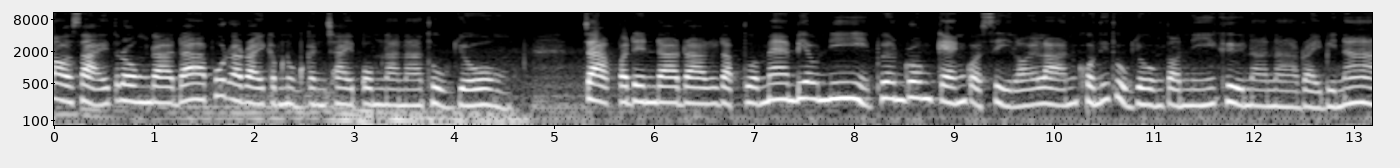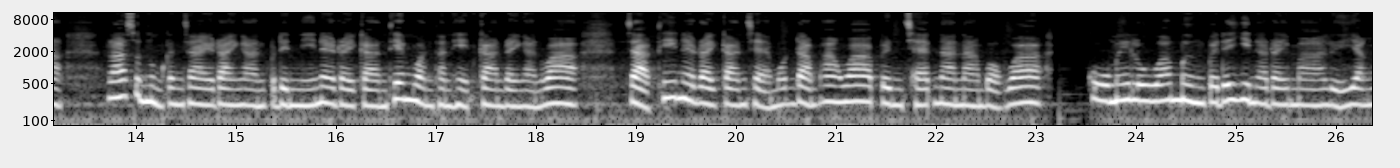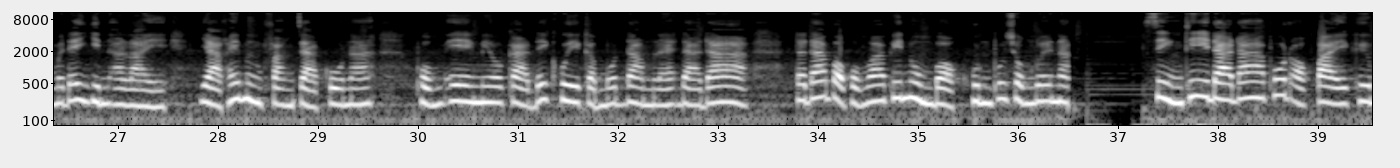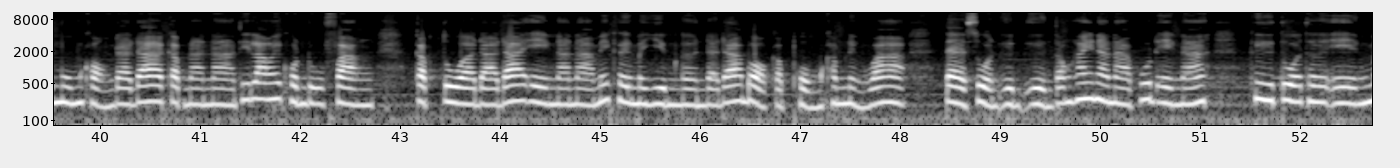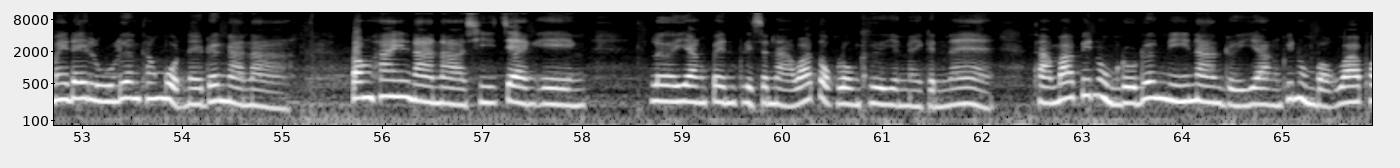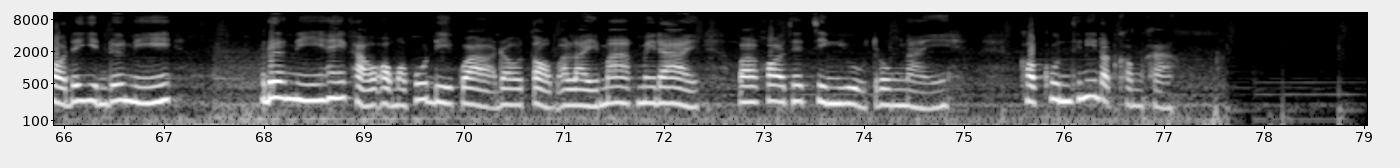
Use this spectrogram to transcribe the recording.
ต่อสายตรงดาด้าพูดอะไรกับหนุ่มกัญชัยปมนานาถูกโยง จากประเด็นดาราระดับตัวแม่เบี้ยวหนี้เพื่อนร่วมแก๊งกว่า 400 ล้าน คนที่ถูกโยงตอนนี้คือนานาไรบีนาล่าสุดหนุ่มกัญชัยรายงานประเด็นนี้ในรายการเที่ยงวันทันเหตุการณ์รายงานว่า จากที่ในรายการแฉมดดำอ้างว่าเป็นแชทนานาบอกว่า กูไม่รู้ว่ามึงไปได้ยินอะไรมาหรือยังไม่ได้ยินอะไร อยากให้มึงฟังจากกูนะ ผมเองมีโอกาสได้คุยกับมดดำและดาด้าดาด้าบอกผมว่าพี่หนุ่มบอกคุณผู้ชมด้วยนะ สิ่งที่ดาด้าพูดออกไปคือมุมของดาด้ากับนานาที่เล่าให้คนดูฟัง กับตัวดาด้าเองนานาไม่เคยมายืมเงินดาด้าบอกกับผมคำหนึ่งว่า แต่ส่วนอื่นๆต้องให้นานาพูดเองนะ คือตัวเธอเองไม่ได้รู้เรื่องทั้งหมดในเรื่องนานา ต้องให้นานาชี้แจงเอง เลยยังเป็นปริศนาว่าตกลงคือยังไงกันแน่ ถามว่าพี่หนุ่มรู้เรื่องนี้นานหรือยัง พี่หนุ่มบอกว่าพอได้ยินเรื่องนี้ เรื่องนี้ให้เขาออกมาพูดดีกว่า เราตอบอะไรมากไม่ได้ ว่าข้อเท็จจริงอยู่ตรงไหน ขอบคุณที่นี่ .com ค่ะ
